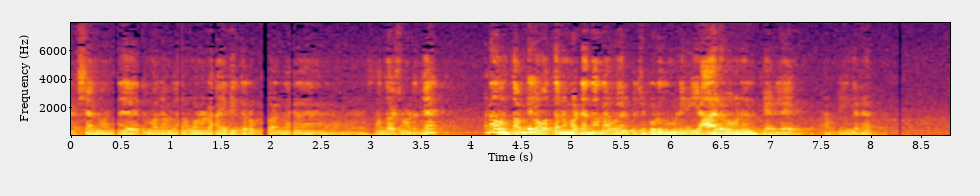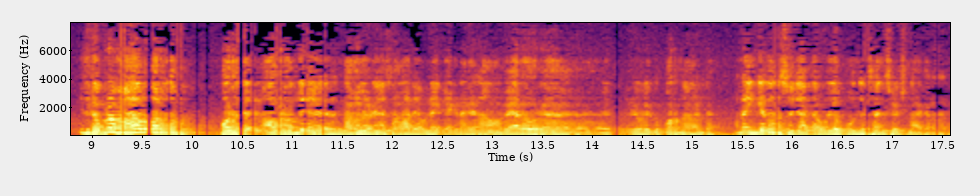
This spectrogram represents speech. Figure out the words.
அக்ஷன் வந்து மனம் வந்து உன்னோட இதுக்கு ரொம்ப சந்தோஷம் அடைஞ்சேன் ஆனா உன் தம்பியில ஒத்தனை மட்டும்தான் நான் உயிர் பிச்சு கொடுக்க முடியும் யார் வேணும்னு கேளு. அப்படிங்கிற இதுக்கப்புறம் மகாபாரதம் போறது. அவர் வந்து நகலோடையும் சகாதேவனே கேட்கிறாரு. ஏன்னா அவன் வேற ஒரு இவளுக்கு பிறந்தவன்ட்டு ஆனா இங்கதான் சுஜாதா உள்ள பூந்து சயின்ஸ் ஃபிக்ஷன் ஆகிறாரு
